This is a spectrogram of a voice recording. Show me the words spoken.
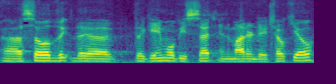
Uh, so the, the the game will be set in modern day Tokyo.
